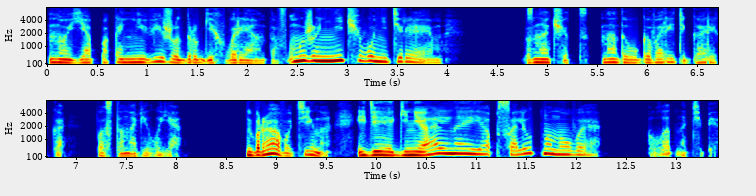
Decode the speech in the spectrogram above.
Но я пока не вижу других вариантов. Мы же ничего не теряем. Значит, надо уговорить Гарика, постановила я. Браво, Тина. Идея гениальная и абсолютно новая. Ладно тебе.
